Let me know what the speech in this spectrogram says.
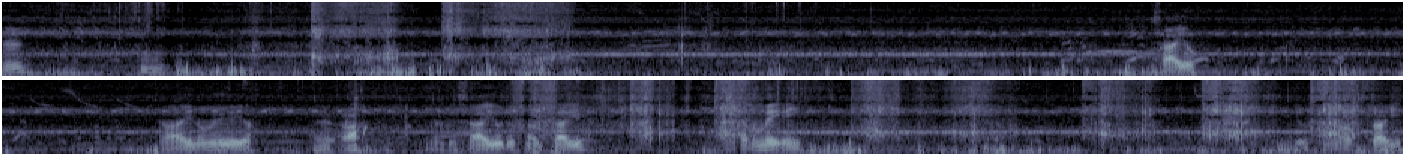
Hum? Saiu. Aí no meio, ó. É, ó. Não, saiu, deu sinal de sair. Tá no meio, hein? Deu sinal tá aí.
